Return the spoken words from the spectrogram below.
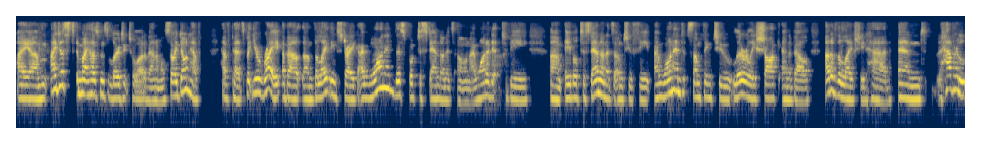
I, um, I just my husband's allergic to a lot of animals, so I don't have have pets. But you're right about um, the lightning strike. I wanted this book to stand on its own. I wanted it to be um, able to stand on its own two feet. I wanted something to literally shock Annabelle out of the life she'd had and have her,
